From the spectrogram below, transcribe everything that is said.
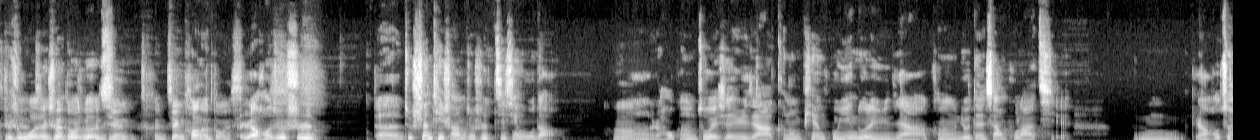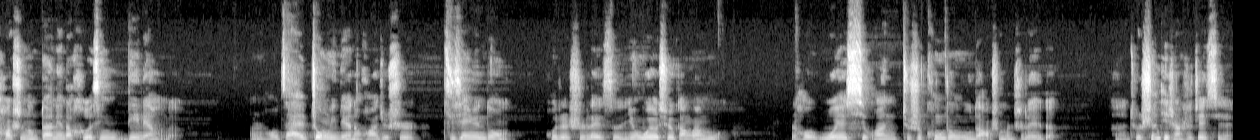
这是我的生活乐趣健很健康的东西。然后就是嗯、就身体上就是即兴舞蹈，嗯，嗯然后可能做一些瑜伽，可能偏古印度的瑜伽，可能有点像普拉提，嗯，然后最好是能锻炼到核心力量的，然后再重一点的话就是极限运动，或者是类似，因为我有学钢管舞，然后我也喜欢就是空中舞蹈什么之类的，嗯，就身体上是这些，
